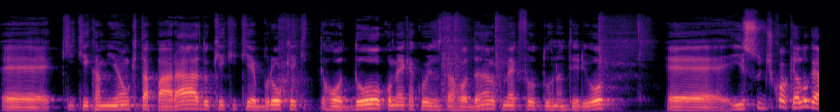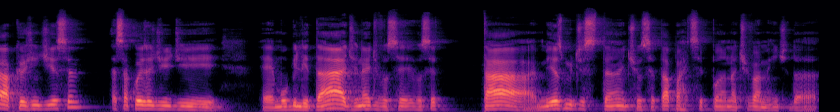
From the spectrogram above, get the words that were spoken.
é, que, que, caminhão que está parado, o que, que quebrou, o que, que rodou, como é que a coisa está rodando, como é que foi o turno anterior. É, isso de qualquer lugar, porque hoje em dia você, essa coisa de, de é, mobilidade, né, de você você tá mesmo distante, você está participando ativamente da,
